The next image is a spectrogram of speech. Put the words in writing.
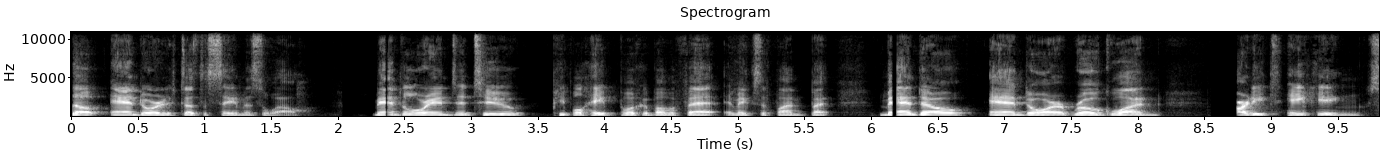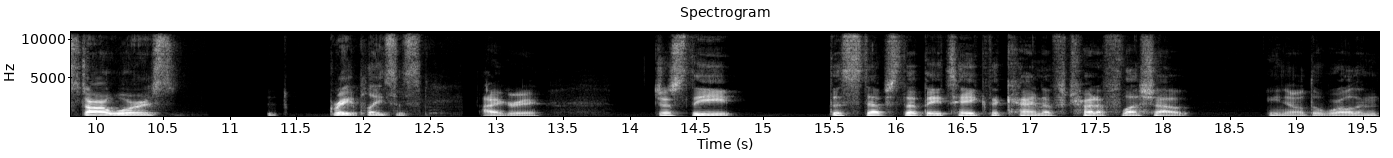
so Andor does the same as well. Mandalorian did too. People hate Book of Boba Fett. It makes it fun, but Mando, Andor, Rogue One, already taking Star Wars great places. I agree. Just the the steps that they take to kind of try to flesh out, you know, the world and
